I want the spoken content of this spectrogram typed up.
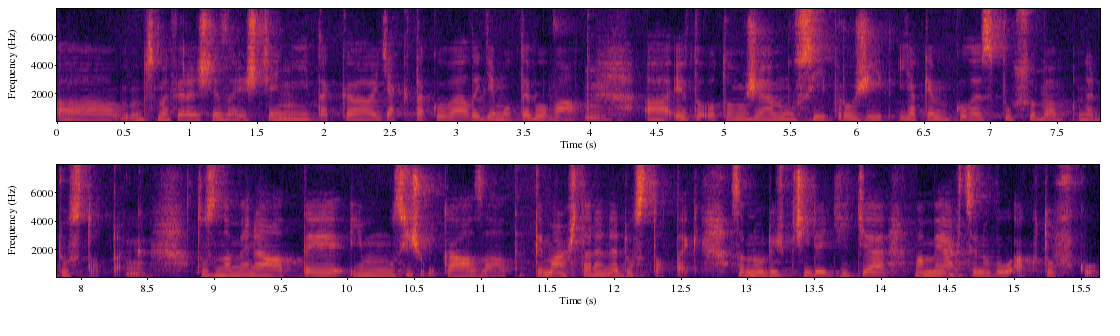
hmm. jsme finančně zajištění, tak jak takové lidi motivovat? Je to o tom, že musí prožít jakýmkoliv způsobem nedostatek. To znamená, ty jim musíš ukázat, ty máš tady nedostatek. Za mnou, když přijde dítě, mami, já chci novou aktu aktovku.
